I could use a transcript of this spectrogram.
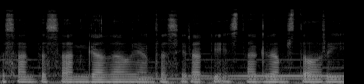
Pesan-pesan galau yang tersirat di Instagram Story,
